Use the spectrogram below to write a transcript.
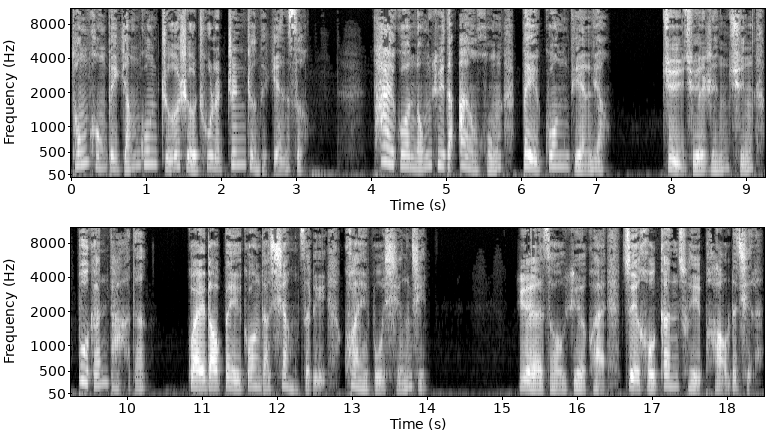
瞳孔被阳光折射出了真正的颜色，太过浓郁的暗红被光点亮，拒绝人群，不敢打的。拐到背光的巷子里，快步行进。越走越快，最后干脆跑了起来。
